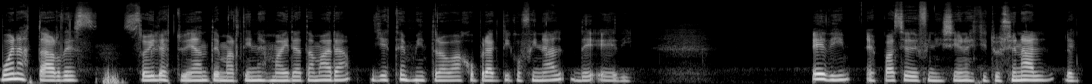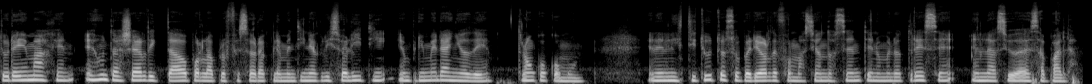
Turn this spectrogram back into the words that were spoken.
Buenas tardes, soy la estudiante Martínez Mayra Tamara y este es mi trabajo práctico final de EDI. EDI, Espacio de Definición Institucional, Lectura e Imagen, es un taller dictado por la profesora Clementina Crisoliti en primer año de Tronco Común, en el Instituto Superior de Formación Docente número 13 en la ciudad de Zapala.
